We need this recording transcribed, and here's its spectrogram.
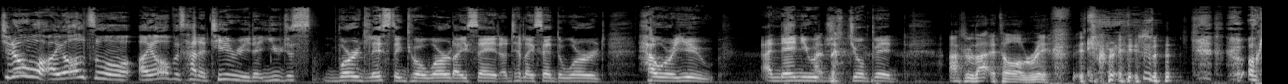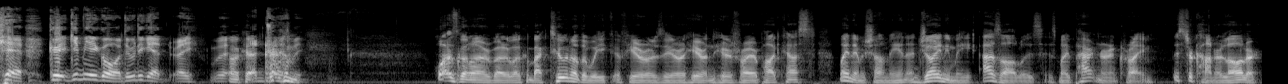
do you know what? I also, I always had a theory that you just word listing to a word I said until I said the word, how are you? And then you would just jump in. After that, it's all riff. It's great. Okay, great, give me a go, do it again, right? Uh, okay. And trust me. What is going on, everybody? Welcome back to another week of Hero Zero here on the Heroes for Hire podcast. My name is Shaun Meighan, and joining me, as always, is my partner in crime, Mr. Conor Lawler.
